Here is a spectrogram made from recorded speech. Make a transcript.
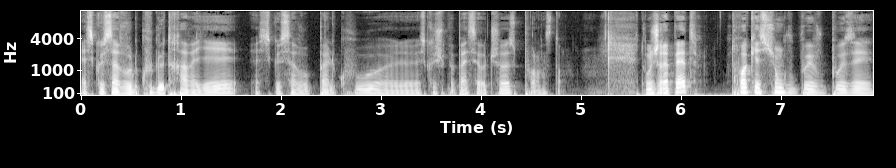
est-ce que ça vaut le coup de le travailler, est-ce que ça vaut pas le coup, est-ce que je peux passer à autre chose pour l'instant. Donc je répète, trois questions que vous pouvez vous poser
